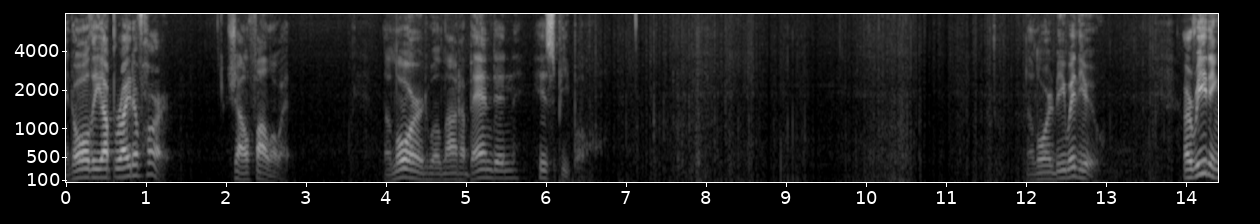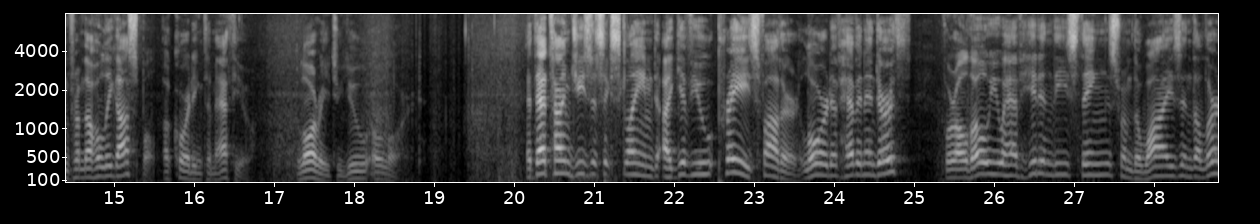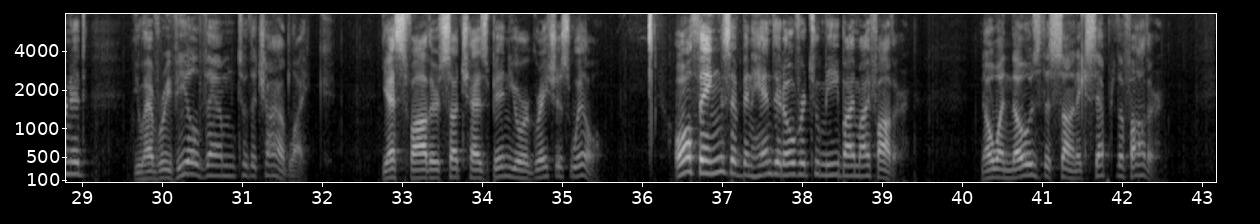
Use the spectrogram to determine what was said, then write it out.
and all the upright of heart shall follow it. The Lord will not abandon his people. The Lord be with you. A reading from the Holy Gospel according to Matthew. Glory to you, O Lord. At that time Jesus exclaimed, I give you praise, Father, Lord of heaven and earth for although you have hidden these things from the wise and the learned, you have revealed them to the childlike. Yes, Father, such has been your gracious will. All things have been handed over to me by my Father. No one knows the Son except the Father,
